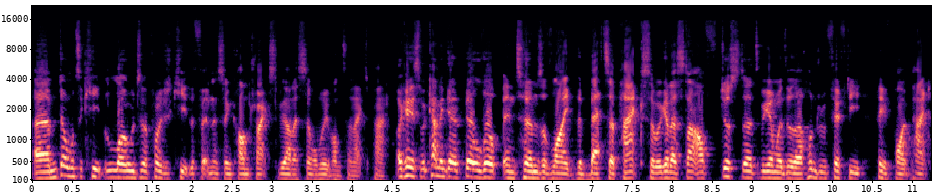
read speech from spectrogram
Um, don't want to keep loads, I'll probably just keep the fitness and contracts to be honest, and we'll move on to the next pack. Okay, so we're kind of going to build up in terms of like the better packs. So we're going to start off just uh, to begin with with a 150 50 point pack,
